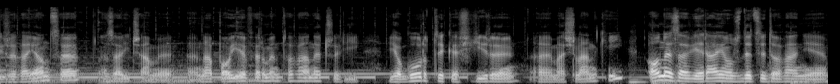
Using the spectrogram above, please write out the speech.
dojrzewające, zaliczamy napoje fermentowane, czyli jogurty, kefiry, e, maślanki. One zawierają zdecydowanie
